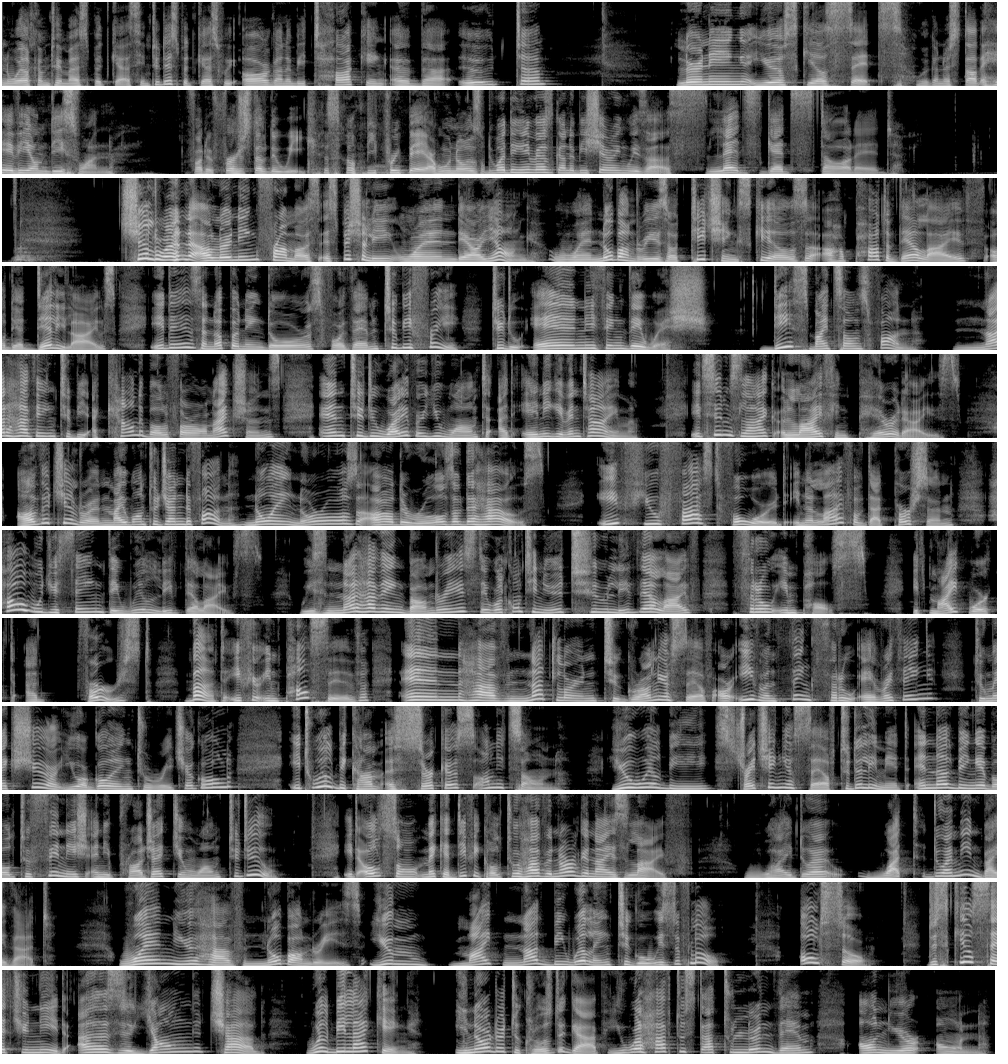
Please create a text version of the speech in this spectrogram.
and welcome to my podcast. In today's podcast, we are going to be talking about learning your skill sets. We're going to start heavy on this one for the first of the week. So be prepared. Who knows what the universe is going to be sharing with us? Let's get started. Children are learning from us, especially when they are young. When no boundaries or teaching skills are part of their life or their daily lives, it is an opening doors for them to be free to do anything they wish. This might sound fun, not having to be accountable for our own actions and to do whatever you want at any given time. It seems like a life in paradise. Other children might want to join the fun, knowing no rules are the rules of the house. If you fast forward in the life of that person, how would you think they will live their lives? With not having boundaries, they will continue to live their life through impulse. It might work at first, but if you're impulsive and have not learned to ground yourself or even think through everything, to make sure you are going to reach your goal, it will become a circus on its own. You will be stretching yourself to the limit and not being able to finish any project you want to do. It also make it difficult to have an organized life. Why do I what do I mean by that? When you have no boundaries, you might not be willing to go with the flow. Also, the skill set you need as a young child will be lacking. In order to close the gap, you will have to start to learn them on your own.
